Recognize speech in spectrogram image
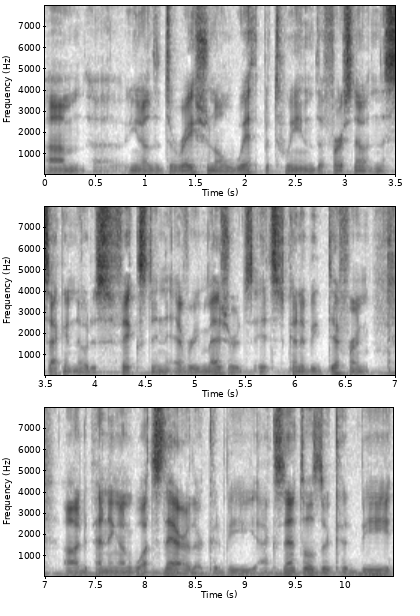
um, uh, you know, the durational width between the first note and the second note is fixed in every measure. It's, it's going to be different uh, depending on what's there. There could be accidentals, there could be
